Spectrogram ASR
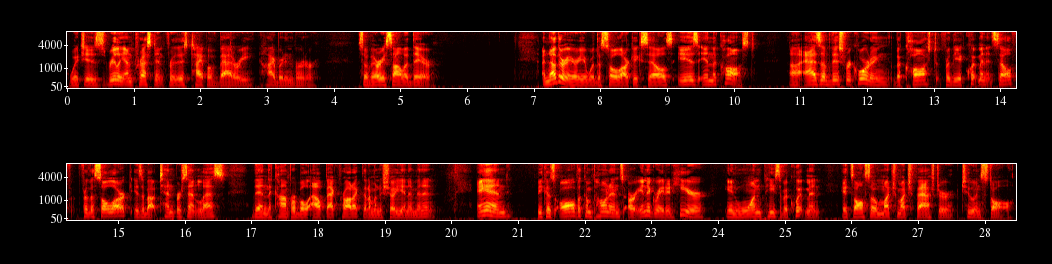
which is really unprecedented for this type of battery hybrid inverter. So very solid there. Another area where the Sol-Ark excels is in the cost. Uh, as of this recording, the cost for the equipment itself for the Sol-Ark is about 10% less than the comparable Outback product that I'm going to show you in a minute. And because all the components are integrated here, in one piece of equipment, it's also much, much faster to install.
